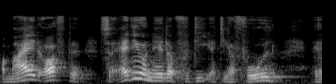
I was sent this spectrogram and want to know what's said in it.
Og meget ofte, så er det jo netop fordi, at de har fået, øh,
